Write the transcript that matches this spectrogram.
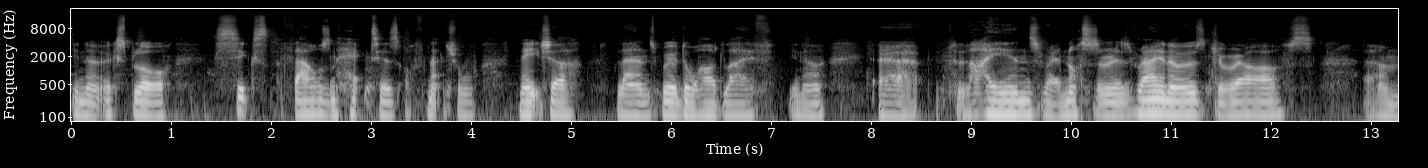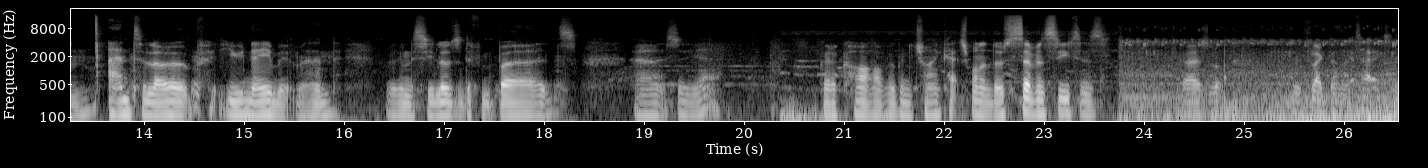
you know, explore 6,000 hectares of natural nature lands with the wildlife, you know, uh, lions, rhinoceros, rhinos, giraffes, um, antelope, you name it, man. We're gonna see loads of different birds. Uh, so yeah, got a car. We're gonna try and catch one of those seven seaters. Guys, look, reflect on a taxi.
